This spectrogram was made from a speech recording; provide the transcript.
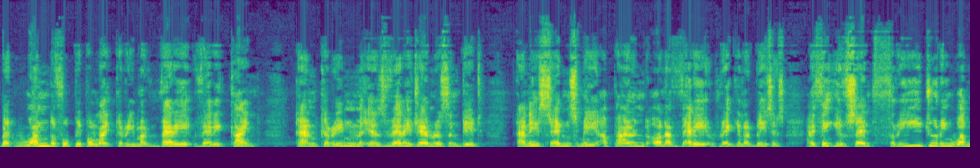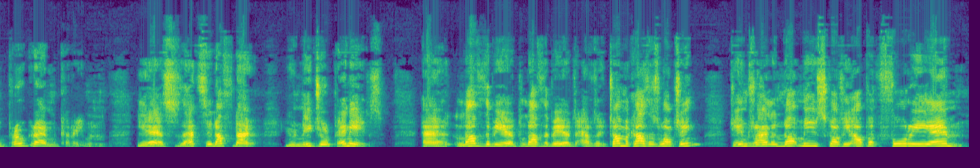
But wonderful people like Kareem are very, very kind. And Kareem is very generous indeed and he sends me a pound on a very regular basis. I think you've sent three during one program, Kareem. Yes, that's enough now. You need your pennies. Uh, love the beard, love the beard. Tom MacArthur's watching. James Ryland, not me, Scottie, up at 4 a.m.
